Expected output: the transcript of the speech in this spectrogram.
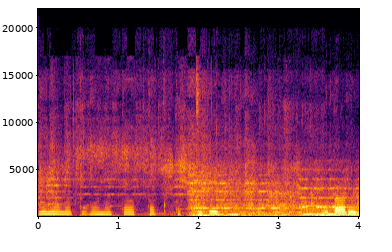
воно непогано та так так подивно. Ударив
